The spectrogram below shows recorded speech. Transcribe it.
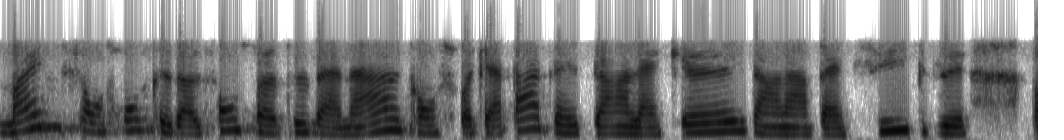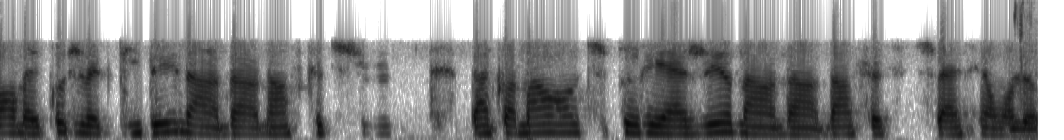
même si on trouve que dans le fond, c'est un peu banal, qu'on soit capable d'être dans l'accueil, dans l'empathie, puis dire, bon, ben écoute, je vais te guider dans, dans, ce que tu, dans comment tu peux réagir dans, dans, cette situation-là.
